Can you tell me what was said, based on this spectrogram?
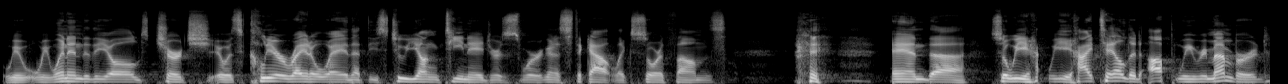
we, we went into the old church. It was clear right away that these two young teenagers were going to stick out like sore thumbs. and uh, so we, we hightailed it up. We remembered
